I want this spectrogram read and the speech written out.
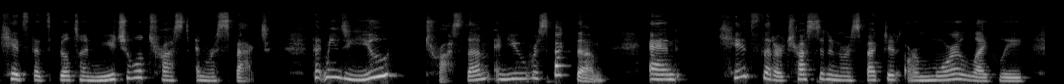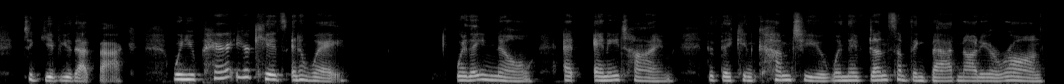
kids that's built on mutual trust and respect. That means you trust them and you respect them. And kids that are trusted and respected are more likely to give you that back. When you parent your kids in a way where they know at any time that they can come to you when they've done something bad, naughty, or wrong,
